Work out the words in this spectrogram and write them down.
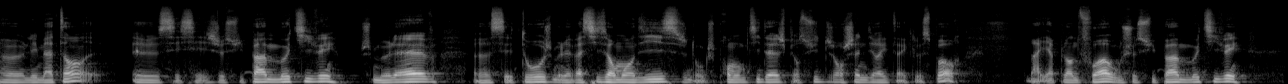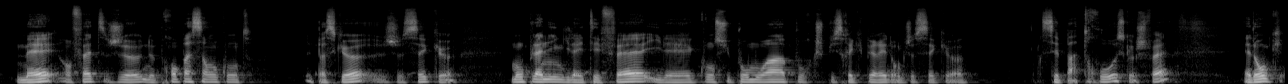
euh, les matins, euh, je ne suis pas motivé. Je me lève, euh, c'est tôt, je me lève à 6h moins 10, donc je prends mon petit déj, puis ensuite j'enchaîne direct avec le sport. Bah, il y a plein de fois où je ne suis pas motivé. Mais en fait, je ne prends pas ça en compte. Parce que je sais que mon planning, il a été fait, il est conçu pour moi, pour que je puisse récupérer. Donc je sais que c'est pas trop ce que je fais. Et donc,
